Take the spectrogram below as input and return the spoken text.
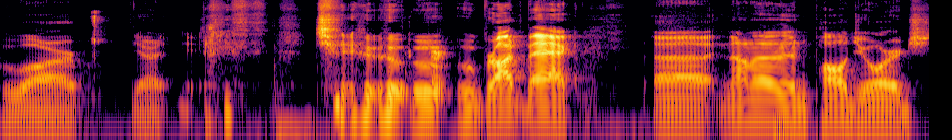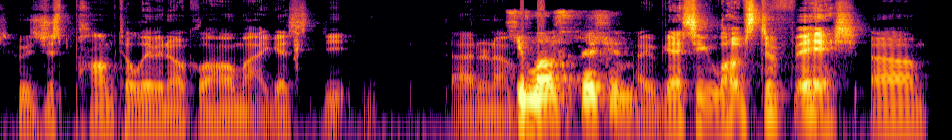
who are yeah, who, who who brought back uh, none other than Paul George, who's just pumped to live in Oklahoma. I guess he, I don't know. He loves fishing. I guess he loves to fish. Um,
